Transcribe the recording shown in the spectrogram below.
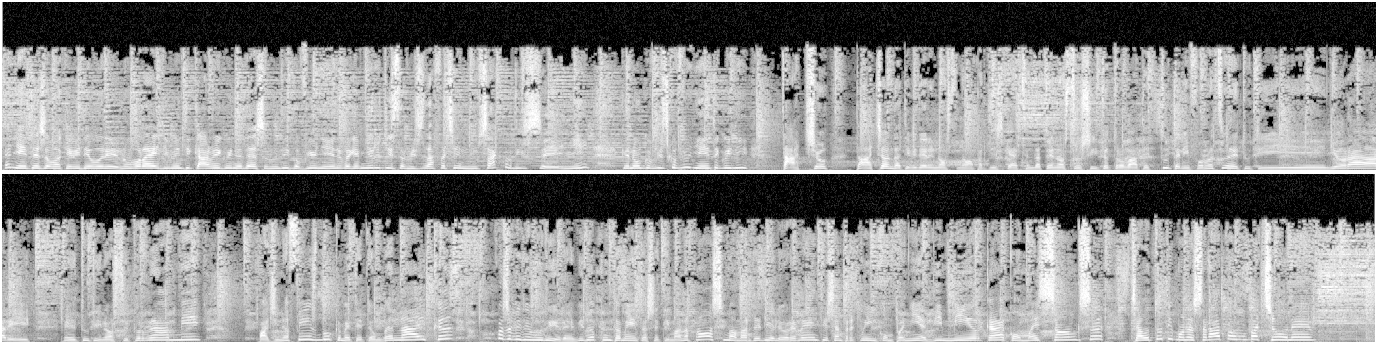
e niente insomma che vi devo dire non vorrei dimenticarmi quindi adesso non dico più niente perché il mio regista mi sta facendo un sacco di segni che non capisco più niente quindi taccio taccio andate a vedere il nostro no a parte scherzi andate al nostro sito trovate tutte le informazioni tutti gli orari e tutti i nostri programmi pagina Facebook, mettete un bel like. Cosa vi devo dire? Vi do appuntamento settimana prossima, martedì alle ore 20, sempre qui in compagnia di Mirka con My Songs. Ciao a tutti, buona serata, un bacione!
